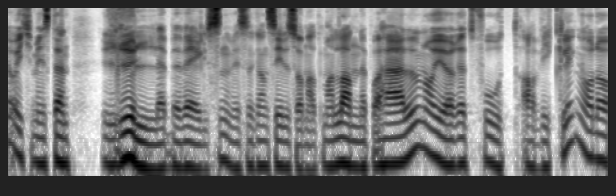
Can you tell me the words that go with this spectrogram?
og ikke minst den rullebevegelsen, hvis jeg kan si det sånn, at man lander på hælen og gjør et fotavvikling, og da,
